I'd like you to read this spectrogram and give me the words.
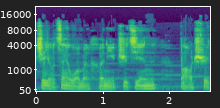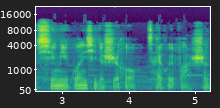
只有在我们和你之间保持亲密关系的时候才会发生，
